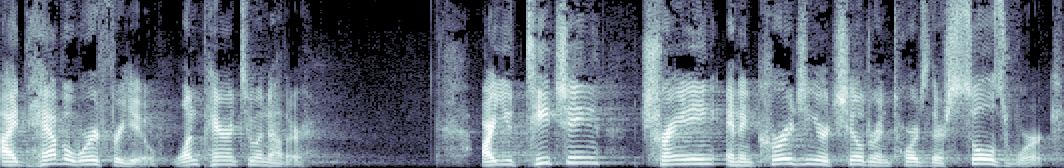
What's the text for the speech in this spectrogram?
I have a word for you, one parent to another. Are you teaching, training, and encouraging your children towards their soul's work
